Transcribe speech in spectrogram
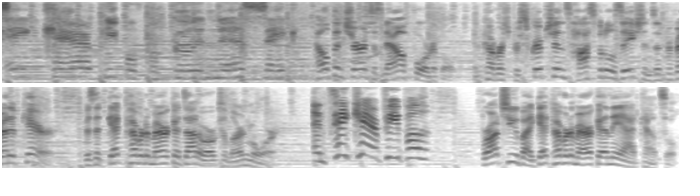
Take care, people, for goodness sake. Health insurance is now affordable and covers prescriptions, hospitalizations, and preventive care. Visit getcoveredamerica.org to learn more. And take care, people. Brought to you by Get Covered America and the Ad Council.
